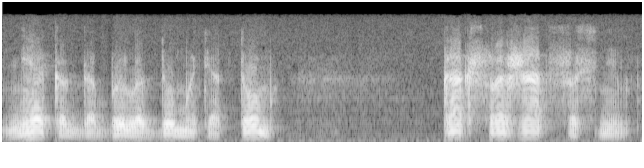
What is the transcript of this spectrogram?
Некогда было думать о том, как сражаться с ним —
